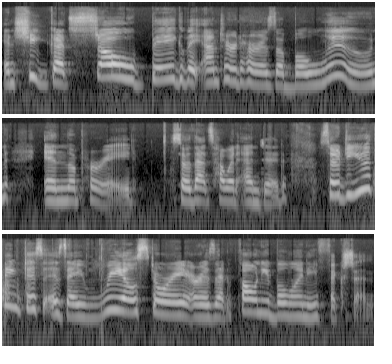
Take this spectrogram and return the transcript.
And she got so big they entered her as a balloon in the parade. So that's how it ended. So do you think this is a real story or is it phony baloney fiction?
